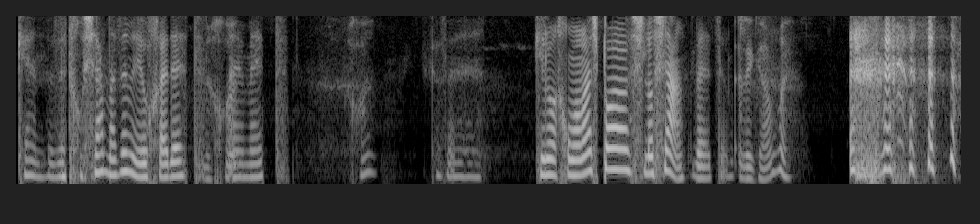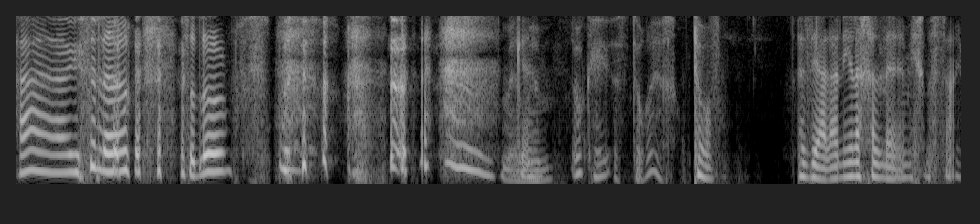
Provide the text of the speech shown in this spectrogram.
כן, וזו תחושה מה זה מיוחדת, נכון, האמת. נכון, כזה... כאילו, אנחנו ממש פה שלושה בעצם. לגמרי. היי. שלום, שלום. מהמם. אוקיי, אז תורך. טוב, אז יאללה, אני אלך על אה, מכנסיים.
